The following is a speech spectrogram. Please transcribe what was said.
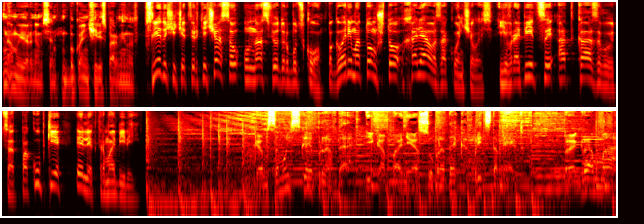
А мы вернемся буквально через пару минут. В следующей четверти часа у нас Федор Буцко. Поговорим о том, что халява закончилась. Европейцы отказываются от покупки электромобилей. Комсомольская правда и компания Супротек представляют. Программа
